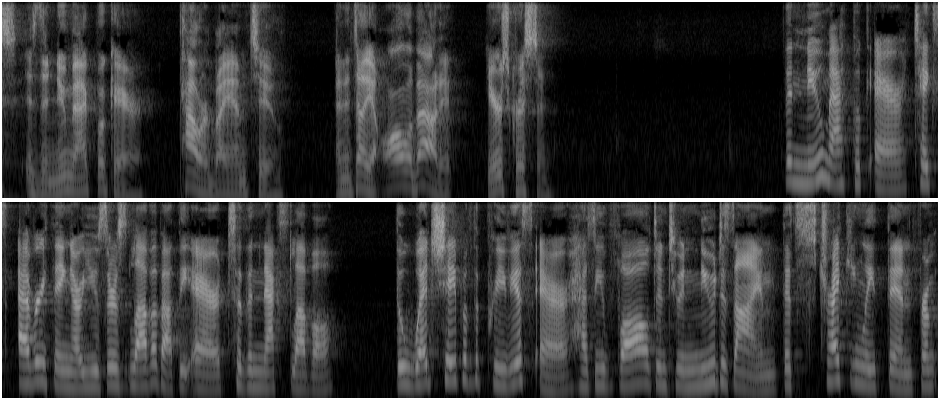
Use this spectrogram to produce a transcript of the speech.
This is the new MacBook Air, powered by M2. And to tell you all about it, here's Kristin. The new MacBook Air takes everything our users love about the Air to the next level. The wedge shape of the previous Air has evolved into a new design that's strikingly thin from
